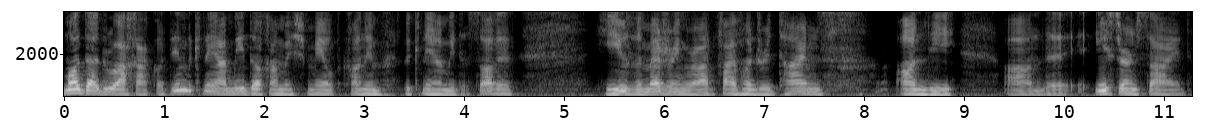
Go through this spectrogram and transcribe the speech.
Madad ruach Hakadim b'knei kanim b'knei saviv. He used the measuring rod 500 times on the on the eastern side,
